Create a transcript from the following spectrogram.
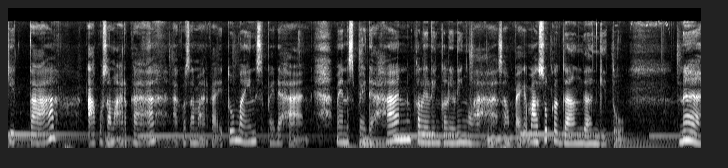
kita aku sama Arka aku sama Arka itu main sepedahan. Main sepedahan keliling-keliling lah sampai masuk ke gang-gang gitu. Nah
